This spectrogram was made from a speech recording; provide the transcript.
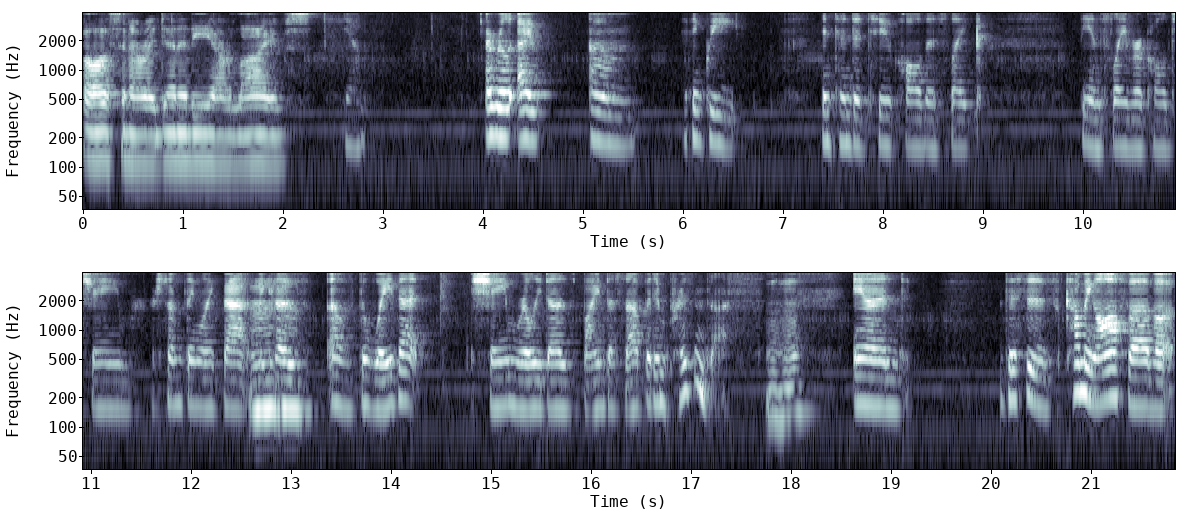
us and our identity, our lives. Yeah. I really, I, um, I think we intended to call this like the enslaver called shame or something like that mm-hmm. because of the way that shame really does bind us up. It imprisons us. Mm-hmm. And this is coming off of a,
